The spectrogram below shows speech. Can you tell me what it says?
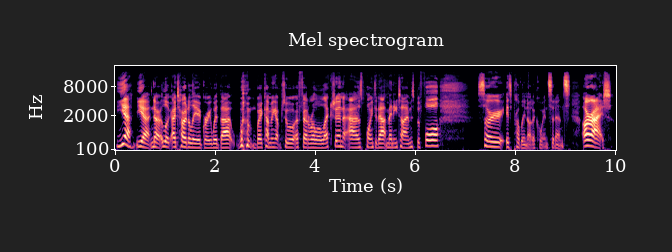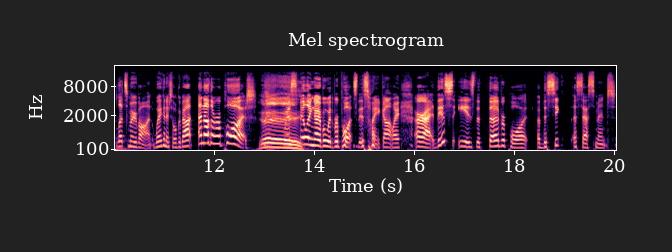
Yeah, yeah. No, look, I totally agree with that. We're coming up to a federal election, as pointed out many times before. So it's probably not a coincidence. All right, let's move on. We're going to talk about another report. Yay. We're spilling over with reports this week, aren't we? All right, this is the third report of the sixth assessment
